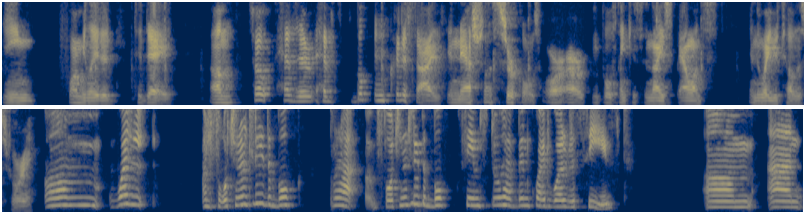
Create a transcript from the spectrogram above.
being formulated today. Um, so, have there have the book been criticized in nationalist circles, or are people think it's a nice balance in the way you tell the story? Um, well, unfortunately, the book, fortunately, the book seems to have been quite well received. Um, and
